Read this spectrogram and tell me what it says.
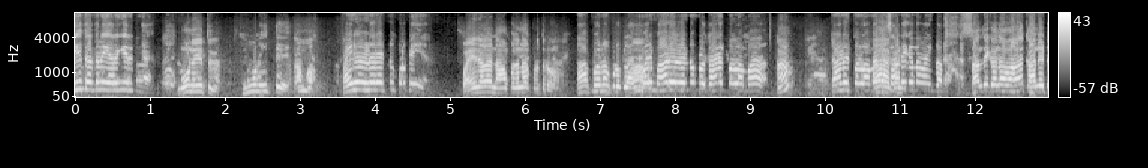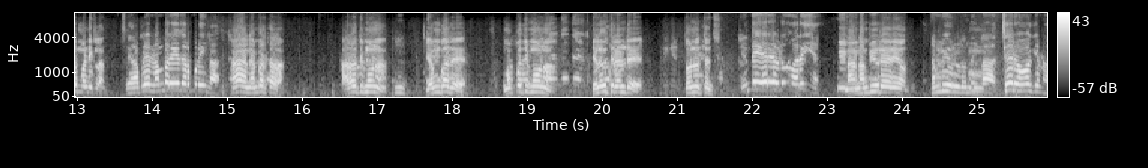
ஈத்து எத்தனை இறங்கி இருக்குங்க மூணு ஈத்துக்கு மூணு ஈத்து. ஆமா. ஃபைனல் என்ன ரேட்னு கொடுப்பீங்க? பதினாலு நாற்பதுனாயிரம் கொடுத்துருவோம். நாற்பது ரூபா கொடுக்கலாம். இந்த மாதிரி மாடு வேணும் உங்களை கான்டாக்ட் பண்ணலாமா? கான்டாக்ட் பண்ணலாமா? சந்தைக்கு தான் வாங்கிக்கலாமா? சந்தைக்கு வந்தா வாங்க கான்டாக்டும் பண்ணிக்கலாம். சரி அப்படியே நம்பர் ஏதா முடியுங்களா? ஆ நம்பர் தரேன். அறுபத்தி மூணு எண்பது முப்பத்தி மூணு எழுபத்தி ரெண்டு தொண்ணூத்தஞ்சு. எந்த ஏரியால இருந்து வரீங்க நான் நம்பியூர் ஏரியா வந்து. நம்பியூர்ல இருந்தீங்களா? சரி ஓகேண்ணா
